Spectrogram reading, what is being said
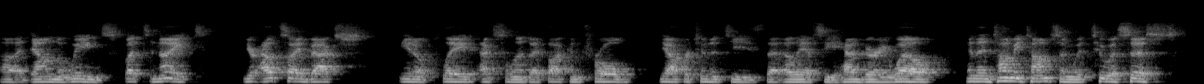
uh, down the wings. But tonight, your outside backs you know, played excellent. I thought controlled the opportunities that LAFC had very well. And then Tommy Thompson with two assists,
